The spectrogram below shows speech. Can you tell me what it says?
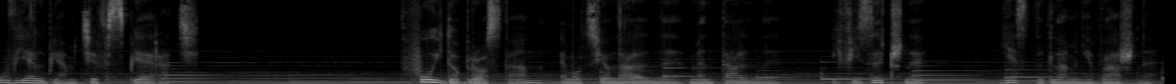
Uwielbiam Cię wspierać. Twój dobrostan emocjonalny, mentalny i fizyczny jest dla mnie ważny.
